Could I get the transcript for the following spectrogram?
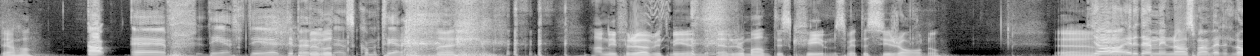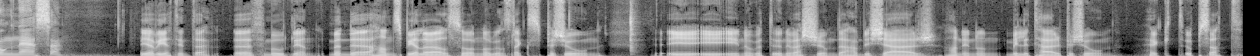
Jaha. Eh, pff, det, det, det behöver Men vi vad- inte ens kommentera. Nej. Han är för övrigt med i en, en romantisk film som heter Cyrano. Eh, Ja, är det den med någon som har väldigt lång näsa? Jag vet inte, eh, förmodligen. Men eh, han spelar alltså någon slags person i, i, i något universum där han blir kär. Han är någon militär person, högt uppsatt.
